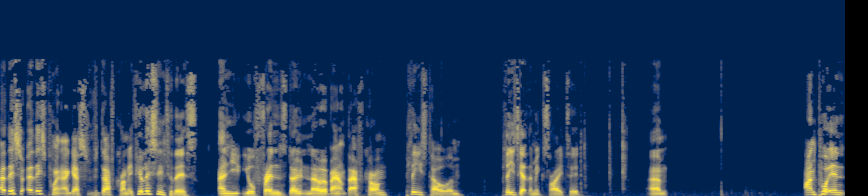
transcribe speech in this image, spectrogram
at this at this point, I guess for DAFCON, if you're listening to this and you, your friends don't know about DAFCON, please tell them. Please get them excited. Um, I'm putting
